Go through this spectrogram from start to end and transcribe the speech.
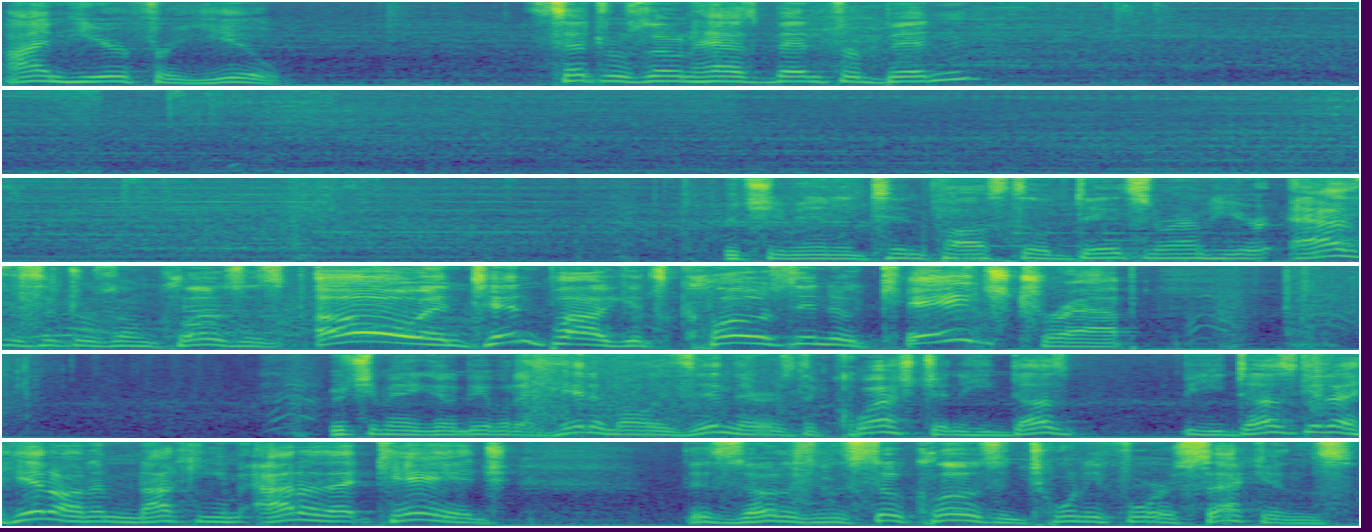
I'm here for you. Central Zone has been forbidden. Richie Man and Tin Paw still dancing around here as the Central Zone closes. Oh, and Tin Paw gets closed into a cage trap. Richie Man going to be able to hit him while he's in there is the question. He does he does get a hit on him, knocking him out of that cage. This zone is going to still close in 24 seconds.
